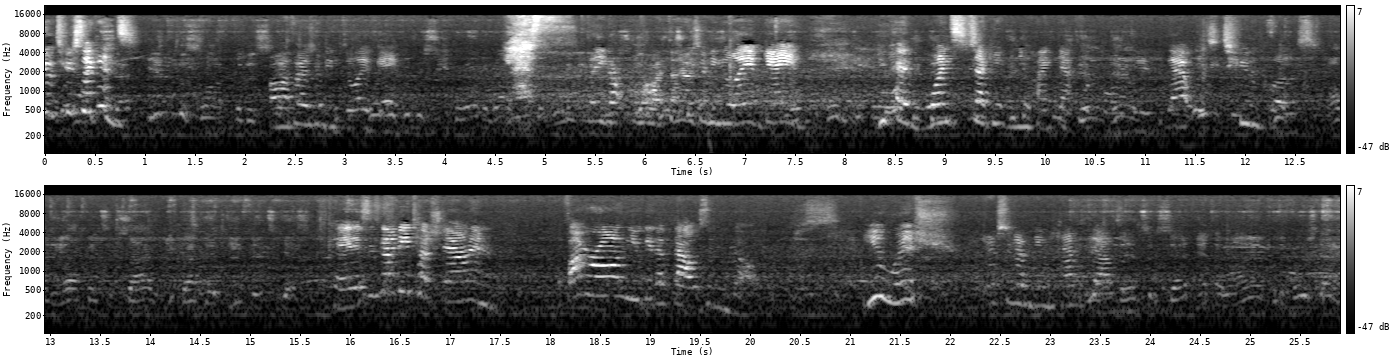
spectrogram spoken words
do two seconds. Snap into the slot for this Oh, I thought it was going to be delay of game. Good receiver on the. Yes! But you got, oh, I thought it was going to be delay of game. You had one second when you hiked that football, dude. That was too close. On the offensive side, you got that defense guessing. Okay, this is gonna be a touchdown, and if I'm wrong, you get a thousand dollars. You wish. Justin doesn't even have a thousand. Defense is set at the line for the first down.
